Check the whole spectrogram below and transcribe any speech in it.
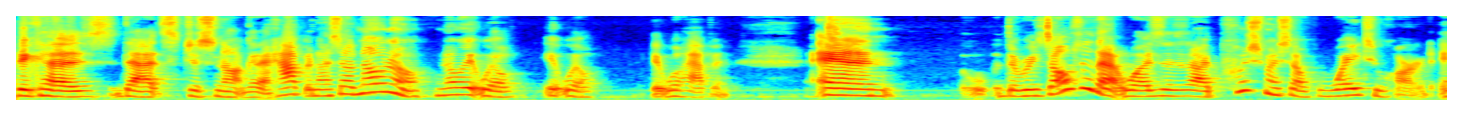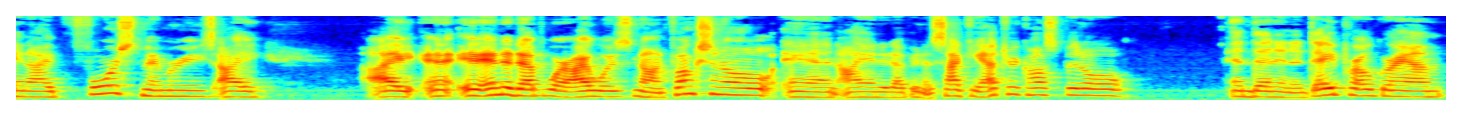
because that's just not going to happen. I said, no, no, no, it will. It will. It will happen. And the result of that was is that I pushed myself way too hard and I forced memories. I, I, it ended up where I was non-functional and I ended up in a psychiatric hospital and then in a day program.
